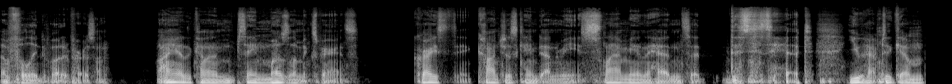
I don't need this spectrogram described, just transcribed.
a fully devoted person. I had the kind of same Muslim experience. Christ conscious came down to me, slammed me in the head, and said, This is it. You have to come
